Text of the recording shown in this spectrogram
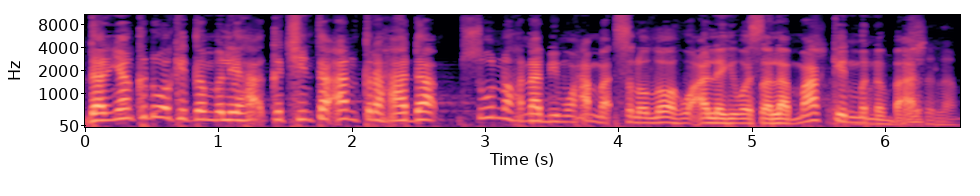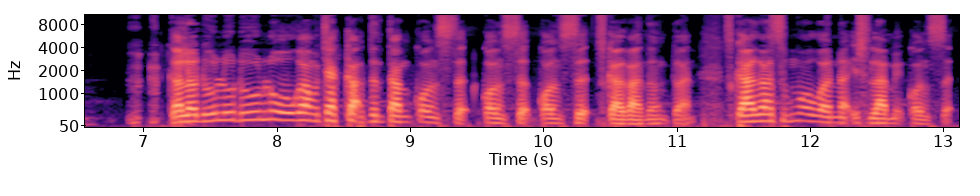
Dan yang kedua kita melihat kecintaan terhadap sunnah Nabi Muhammad sallallahu alaihi wasallam makin menebal. Kalau dulu-dulu orang cakap tentang konsert, konsert, konsert sekarang tuan-tuan. Sekarang semua orang nak Islamic concert.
